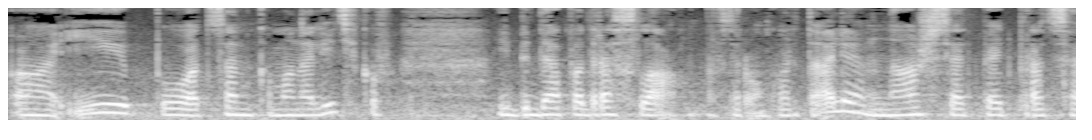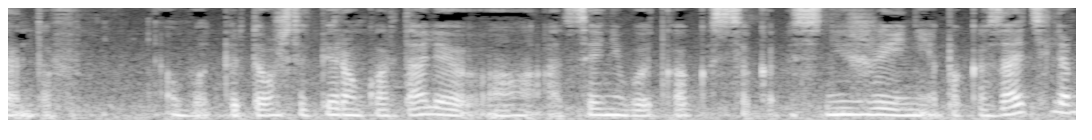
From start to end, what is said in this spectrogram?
а, и по оценкам аналитиков беда подросла во втором квартале на 65%. Вот, при том, что в первом квартале а, оценивают как снижение показателя,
